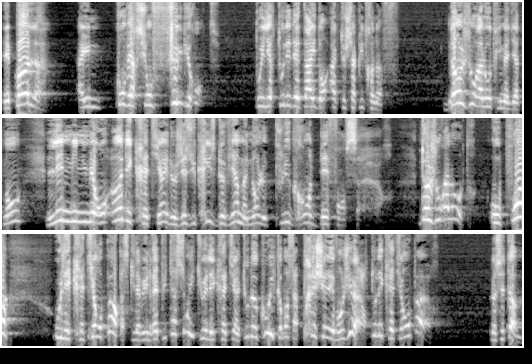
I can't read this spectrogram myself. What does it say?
Et Paul a une conversion fulgurante. Vous pouvez lire tous les détails dans Acte chapitre 9. D'un jour à l'autre immédiatement, l'ennemi numéro un des chrétiens et de Jésus-Christ devient maintenant le plus grand défenseur. D'un jour à l'autre. Au point où les chrétiens ont peur, parce qu'il avait une réputation, il tuait les chrétiens. Et tout d'un coup, il commence à prêcher l'évangile, alors tous les chrétiens ont peur de cet homme.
